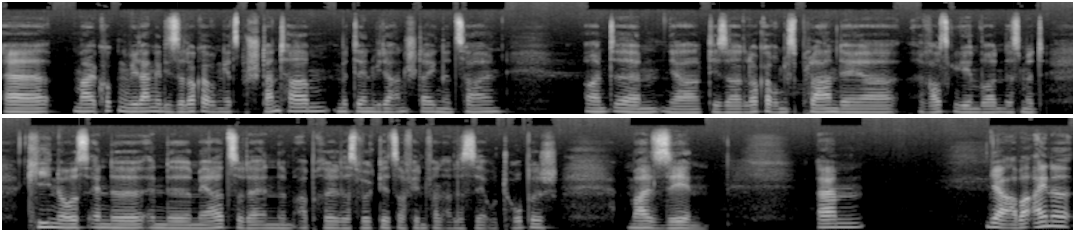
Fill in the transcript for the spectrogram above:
Äh, mal gucken, wie lange diese Lockerungen jetzt Bestand haben mit den wieder ansteigenden Zahlen. Und ähm, ja, dieser Lockerungsplan, der ja rausgegeben worden ist mit Kinos Ende, Ende März oder Ende April, das wirkt jetzt auf jeden Fall alles sehr utopisch. Mal sehen. Ähm, ja, aber eine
